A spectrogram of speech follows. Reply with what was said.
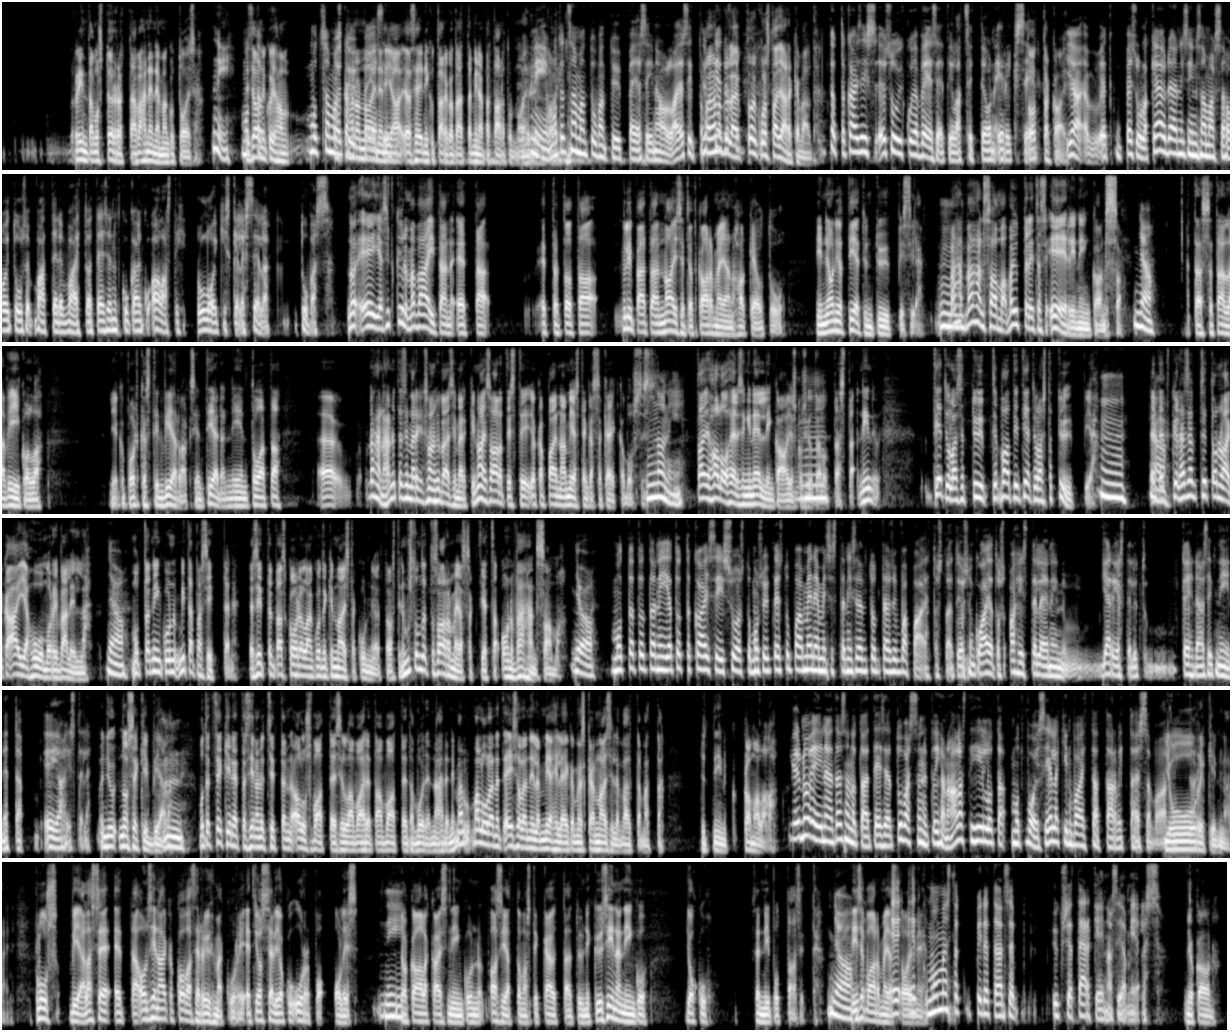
rintamus törröttää vähän enemmän kuin toisen. Niin, Mutta, se on niin kuin ihan, mutta samoja koska hän on nainen siinä. ja, ja se ei niin kuin tarkoita, että minäpä tartun noihin Niin, mutta että saman tuvan tyyppejä siinä ollaan. Ja sitten Toi, on tietysti, kyllä, toi kuulostaa järkevältä. totta kai siis suihku- ja WC-tilat sitten on erikseen. Totta kai. Ja et kun pesulla käydään, niin siinä samassa hoituu se vaatteiden vaihto. Että ei se nyt kukaan niin alasti loikiskele siellä tuvassa. No ei, ja sitten kyllä mä väitän, että, että tota, ylipäätään naiset, jotka armeijan hakeutuu, niin ne on jo tietyn tyyppisiä. Mm. Vähän, vähän sama. Mä juttelin itse asiassa Eerinin kanssa Joo. tässä tällä viikolla, liekö podcastin vieraaksi, en tiedä, niin tuota, äh, hänhän nyt esimerkiksi on hyvä esimerkki. Naisartisti, joka painaa miesten kanssa keikkabussissa. No niin. Tai Halo Helsingin Ellinkaan on joskus mm. jutellut tästä. Niin tietynlaiset tyyp, se vaatii tietynlaista tyyppiä. Mm, Et, joo. et, kyllähän se on aika äijä huumori välillä. Joo. Mutta niin kuin, mitäpä sitten? Ja sitten taas kohdellaan kuitenkin naista kunnioittavasti. Niin musta tuntuu, että tuossa armeijassa että on vähän sama. Joo, mutta tota niin, ja totta kai siis suostumus yhteistupaan menemisestä, niin se nyt on täysin vapaaehtoista. Että jos niin kuin ajatus ahistelee, niin järjestelyt tehdään sitten niin, että ei ahistele. No sekin vielä. Mm. Mutta sekin, että siinä nyt sitten alusvaatteisilla vaihdetaan vaatteita muiden nähden, niin mä, mä luulen, että ei se ole niille miehille eikä myöskään naisille välttämättä nyt niin kamalaa. No ei näitä sanotaan, että ei siellä tuvassa nyt ihan alasti hilluta, mutta voi sielläkin vaihtaa tarvittaessa vaan. Juurikin näin. Plus vielä se, että on siinä aika kova se ryhmäkuri. Että jos siellä joku urpo olisi, Niin. joka alkaisi niin kuin asiattomasti käyttäytyä, niin kyllä siinä niin kuin joku sen niputtaa sitten. Joo. Niin se armeijassa Et- toimii, et mun mielestä pidetään se yksi ja tärkein asia mielessä. joka on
